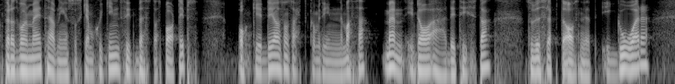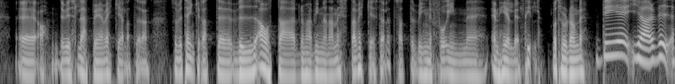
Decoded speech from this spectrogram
För att vara med i tävlingen så ska man skicka in sitt bästa spartips och det har som sagt kommit in massa. Men idag är det tisdag så vi släppte avsnittet igår. Eh, ja, det vi släpper ju en vecka hela tiden. Så vi tänker att eh, vi outar de här vinnarna nästa vecka istället så att vi hinner få in eh, en hel del till. Vad tror du om det? Det gör vi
